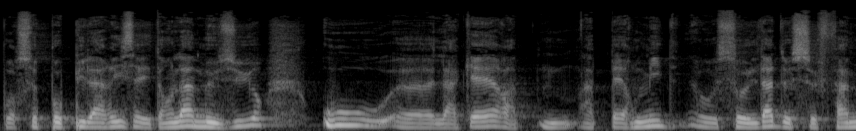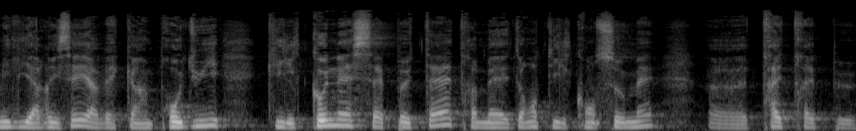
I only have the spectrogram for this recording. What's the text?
pour se populariser, dans la mesure où euh, la guerre a, permis aux soldats de se familiariser avec un produit qu'ils connaissaient peut-être, mais dont ils consommaient euh, très très peu.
